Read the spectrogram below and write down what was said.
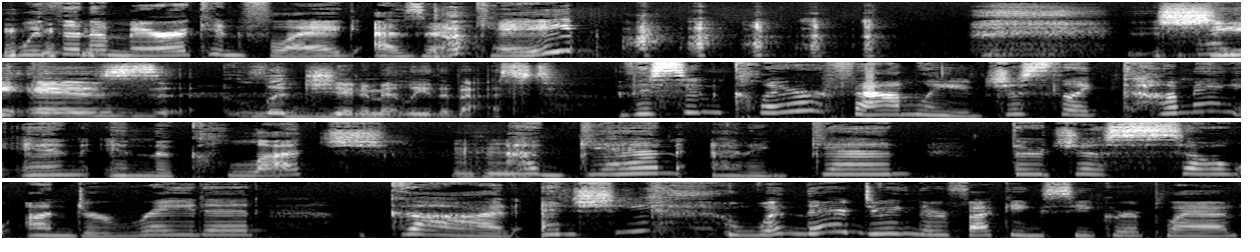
with an American flag as a cape? she is legitimately the best. The Sinclair family just like coming in in the clutch mm-hmm. again and again. They're just so underrated. God. And she, when they're doing their fucking secret plan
